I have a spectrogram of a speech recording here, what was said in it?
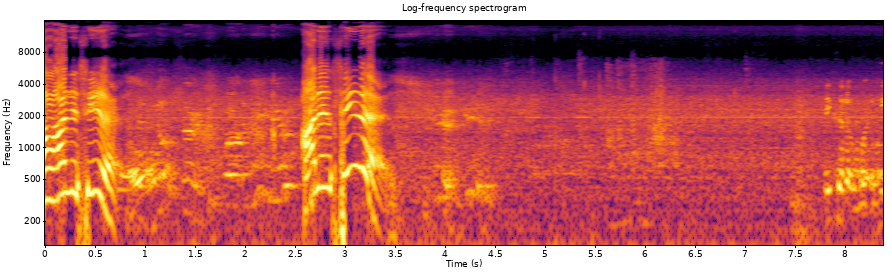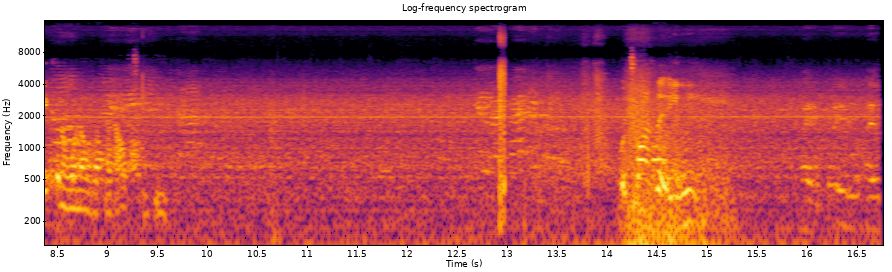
Oh, I didn't see that. I didn't see that. He could have. He could have went over that outfit. Which one's the elite? The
